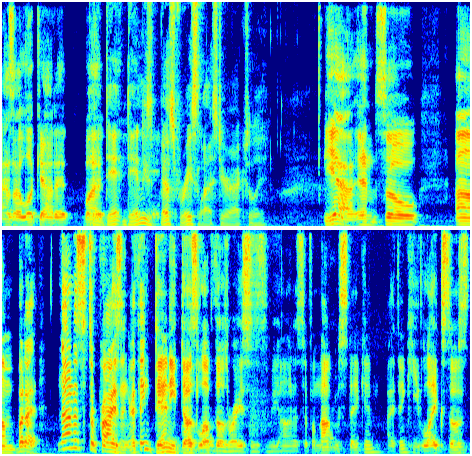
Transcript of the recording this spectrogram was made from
as I look at it. Yeah, But Dan- Danny's best race last year, actually. yeah, and so, um, but uh, not as surprising. I think Danny does love those races. To be honest, if I'm not mistaken, I think he likes those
